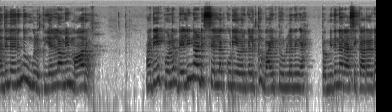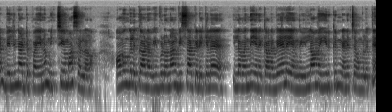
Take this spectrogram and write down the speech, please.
அதிலிருந்து உங்களுக்கு எல்லாமே மாறும். அதே போல் வெளிநாடு செல்லக்கூடியவர்களுக்கு வாய்ப்பு உள்ளதுங்க. இப்போ மிதுன ராசிக்காரர்கள் வெளிநாட்டு பயணம் நிச்சயமாக செல்லலாம். அவங்களுக்கான இவ்வளோ நாள் விசா கிடைக்கல இல்லை வந்து எனக்கான வேலை அங்கே இல்லாமல் இருக்குன்னு நினச்சவங்களுக்கு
